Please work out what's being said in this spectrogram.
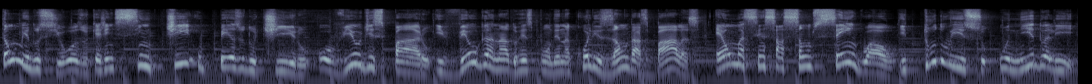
tão minucioso que a gente sentir o peso do tiro, ouvir o disparo e ver o ganado respondendo à colisão das balas é uma sensação sem igual e tudo isso unido ali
